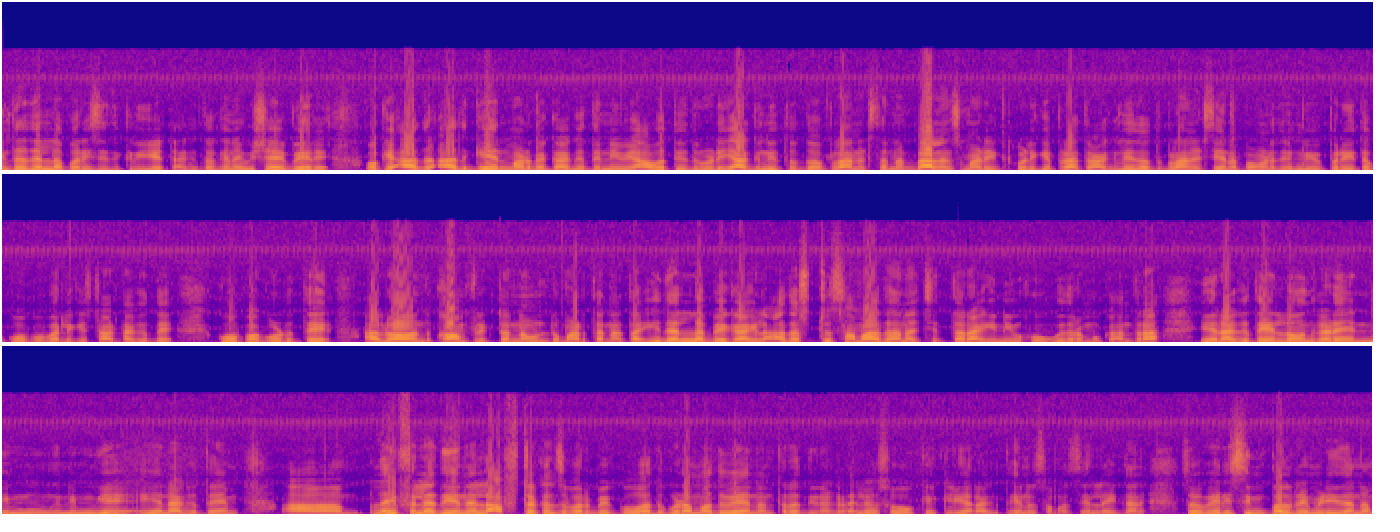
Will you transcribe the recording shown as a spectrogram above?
ಇಂಥದ್ದೆಲ್ಲ ಪರಿಸ್ಥಿತಿ ಕ್ರಿಯೇಟ್ ಆಗುತ್ತೆ. ಓಕೆನಾ ವಿಷಯ ಬೇರೆ. ಓಕೆ ಅದು ಅದಕ್ಕೆ ಏನು ಮಾಡಬೇಕಾಗುತ್ತೆ ನೀವು ಯಾವತ್ತಿದ್ರೂ ಕೂಡ ಅಗ್ನಿತತ್ವ ಪ್ಲಾನೆಟ್ಸನ್ನು ಬ್ಯಾಲೆನ್ಸ್ ಮಾಡಿ ಇಟ್ಕೊಳ್ಳಿಕ್ಕೆ ಪ್ರಯತ್ನ. ಅಗ್ನಿತತ್ವ ಪ್ಲಾನೆಟ್ಸ್ ಏನಪ್ಪ ಮಾಡಿದ್ರೆ ನಿಮಗೆ ವಿಪರೀತ ಕೋಪ ಬರಲಿಕ್ಕೆ ಸ್ಟಾರ್ಟ್ ಆಗುತ್ತೆ. ಕೋಪ ಕೊಡುತ್ತೆ. ಅಲ್ವಾ ಒಂದು ಕಾನ್ಫ್ಲಿಕ್ಟನ್ನು ಉಂಟು ಮಾಡ್ತಾನೆ ಅಂತ. ಇದೆಲ್ಲ ಬೇಕಾಗಿಲ್ಲ. ಆದಷ್ಟು ಸಮಾಧಾನ ಚಿತ್ತರಾಗಿ ನೀವು ಹೋಗೋದ್ರ ಮುಖಾಂತರ ಏನಾಗುತ್ತೆ? ಎಲ್ಲೋ ಒಂದು ಕಡೆ ನಿಮ್ಮ ನಿಮಗೆ ಏನಾಗುತ್ತೆ? ಲೈಫಲ್ಲಿ ಅದೇನೆಲ್ಲ ಅಬ್ಸ್ಟಕಲ್ಸ್ ಬರಬೇಕು, ಅದು ಕೂಡ ಮದುವೆ ನಂತರ ದಿನಗಳಲ್ಲಿ ಸೊ ಓಕೆ ಕ್ಲಿಯರ್ ಆಗುತ್ತೆ. ಏನು ಸಮಸ್ಯೆ ಇಲ್ಲ ರೈಟ್ ತಾನೆ ಸೊ ವೆರಿ ಸಿಂಪಲ್ ರೆಮಿಡಿ ಇದನ್ನು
